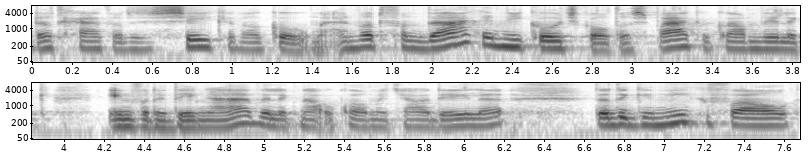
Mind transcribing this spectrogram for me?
dat gaat er dus zeker wel komen. En wat vandaag in die coachcall ter sprake kwam, wil ik, een van de dingen, hè, wil ik nou ook wel met jou delen. Dat ik in ieder geval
